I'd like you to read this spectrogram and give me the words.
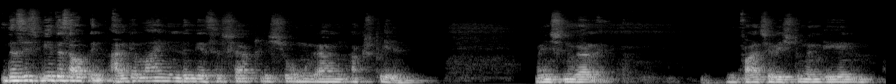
Und das ist, wie das auch in allgemein in den gesellschaftlichen Umgang abspielen. Menschen werden in falsche Richtungen gehen,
